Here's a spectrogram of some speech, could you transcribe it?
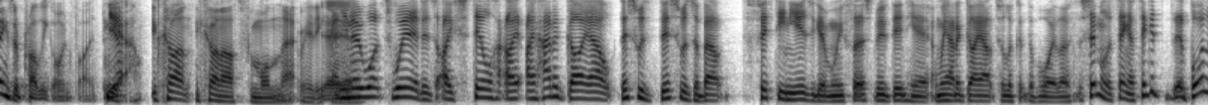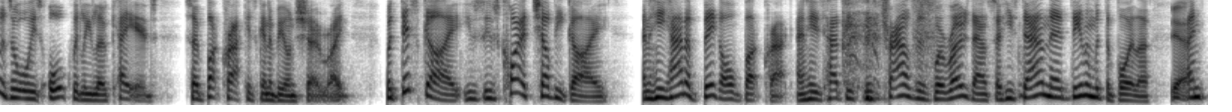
things are probably going fine. Yeah, you can't you can't ask for more than that, really. Yeah, You you? know what's weird is I still I, I had a guy out. This was this was about 15 years ago when we first moved in here, and we had a guy out to look at the boiler. It's a similar thing. I think it, the boilers are always awkwardly located, so butt crack is going to be on show, right? But this guy, he was he was quite a chubby guy, and he had a big old butt crack, and he's had these his trousers were rose down, so he's down there dealing with the boiler. Yeah. And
